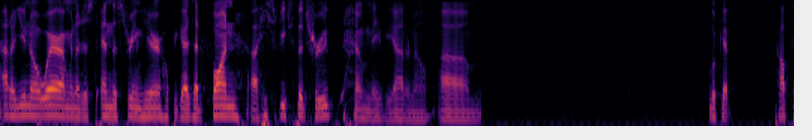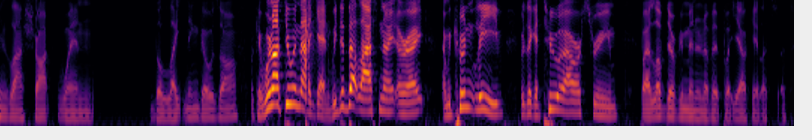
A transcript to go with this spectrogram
out of you know where, I'm gonna just end the stream here. Hope you guys had fun. Uh, he speaks the truth. Maybe I don't know. Um, look at Palpatine's last shot when the lightning goes off. Okay, we're not doing that again. We did that last night, all right, and we couldn't leave. It was like a two-hour stream, but I loved every minute of it. But yeah, okay, let's let's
